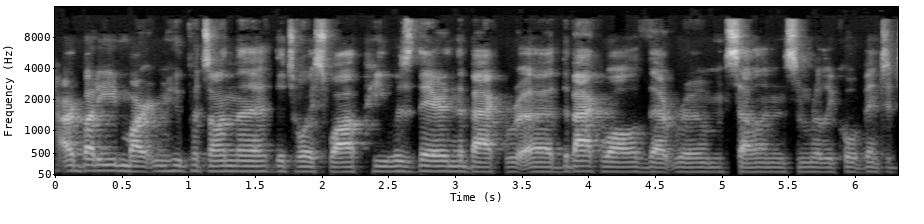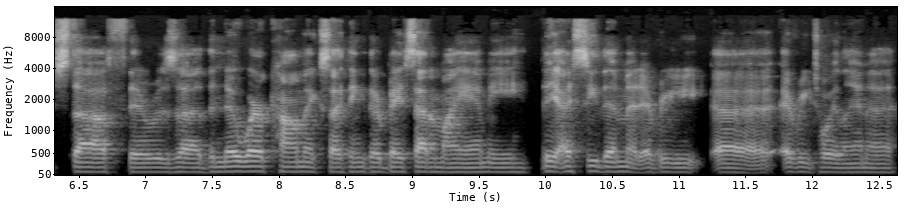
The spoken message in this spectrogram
Our buddy Martin, who puts on the the toy swap, he was there in the back uh, the back wall of that room selling some really cool vintage stuff. There was uh, the Nowhere Comics. I think they're based out of Miami. They I see them at every uh, every Toylanta,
